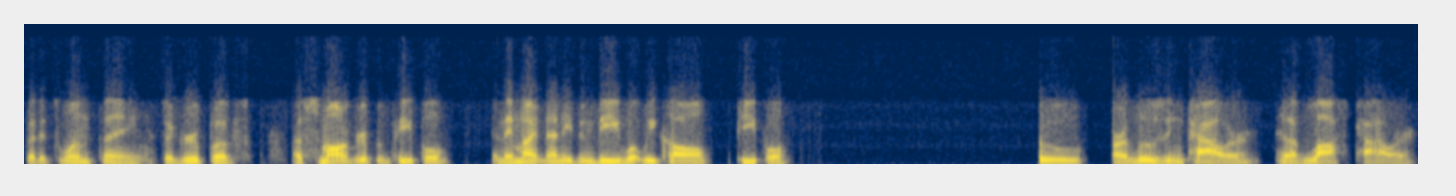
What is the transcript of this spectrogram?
but it's one thing. It's a group of a small group of people, and they might not even be what we call people, who are losing power, who have lost power,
